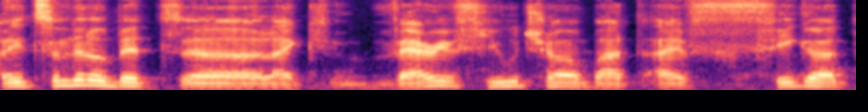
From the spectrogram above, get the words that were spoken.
it's a little bit uh, like very future, but I've figured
